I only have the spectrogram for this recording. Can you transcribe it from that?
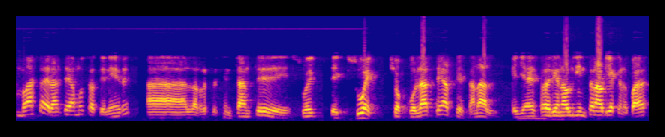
más adelante vamos a tener a la representante de Suec, de Chocolate Artesanal. Ella es Adriana Olguín Zanabria, que nos va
